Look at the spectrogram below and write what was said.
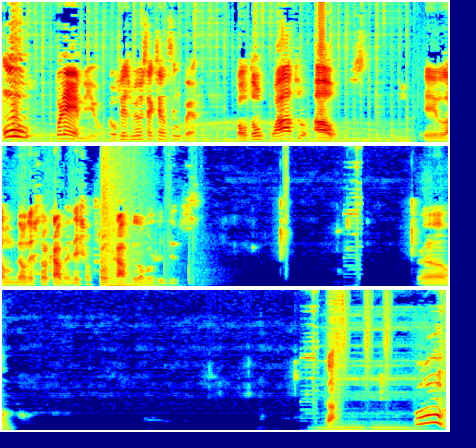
o prêmio. Eu fiz 1750. Faltou 4 alvos. E, não, deixa eu trocar, velho. Deixa eu trocar, pelo amor de Deus. Não. Tá. Uh!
